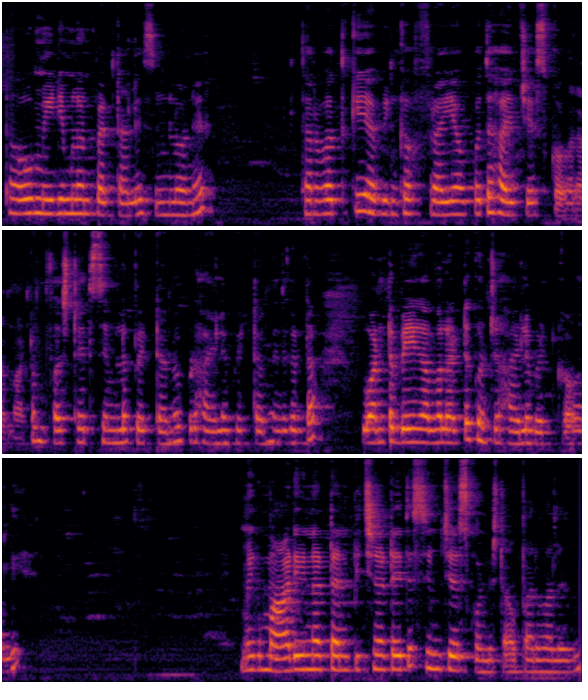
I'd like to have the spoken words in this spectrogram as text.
స్టవ్ మీడియంలోనే పెట్టాలి సిమ్లోనే. తర్వాతకి అవి ఇంకా ఫ్రై అవ్వకపోతే హై చేసుకోవాలన్నమాట. ఫస్ట్ అయితే సిమ్లో పెట్టాను ఇప్పుడు హైలో పెట్టాను. ఎందుకంటే వంట బేగ్ అవ్వాలంటే కొంచెం హైలో పెట్టుకోవాలి. మీకు మాడినట్టు అనిపించినట్టయితే సిమ్ చేసుకోండి స్టవ్ పర్వాలేదు.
